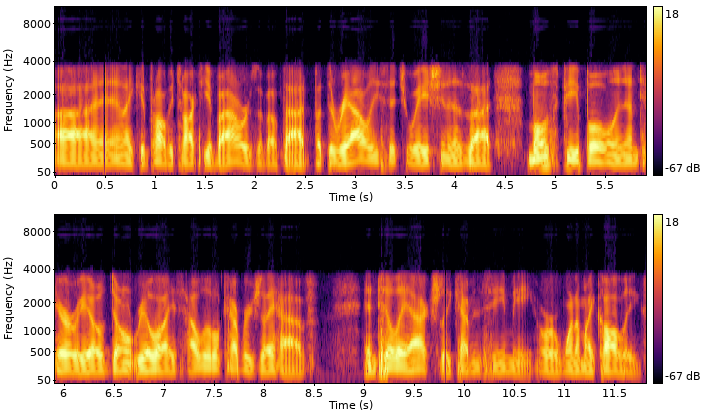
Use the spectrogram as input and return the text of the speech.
Uh, and I could probably talk to you for hours about that. But the reality situation is that most people in Ontario don't realize how little coverage they have until they actually come and see me or one of my colleagues.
